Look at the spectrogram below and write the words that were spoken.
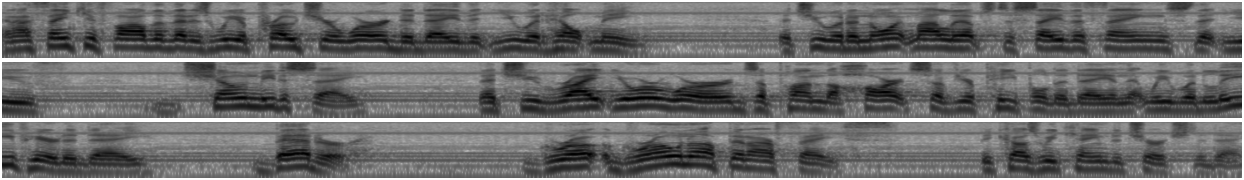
And I thank you, Father, that as we approach your word today, that you would help me, that you would anoint my lips to say the things that you've shown me to say that you'd write your words upon the hearts of your people today and that we would leave here today better, grow, grown up in our faith because we came to church today.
